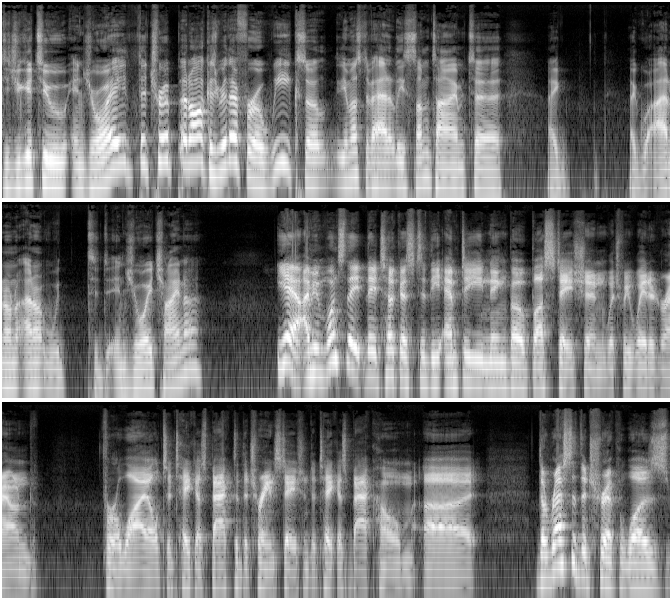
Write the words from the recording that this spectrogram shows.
did you get to enjoy the trip at all? Because you were there for a week, so you must have had at least some time to like like I don't I don't to enjoy China. Yeah, I mean, once they, they took us to the empty Ningbo bus station, which we waited around for a while to take us back to the train station to take us back home. Uh, the rest of the trip was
